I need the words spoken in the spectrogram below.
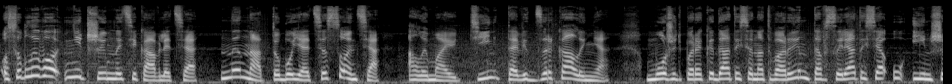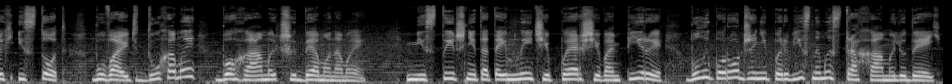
особливо нічим не цікавляться, не надто бояться сонця, але мають тінь та віддзеркалення, можуть перекидатися на тварин та вселятися у інших істот, бувають духами, богами чи демонами. Містичні та таємничі перші вампіри були породжені первісними страхами людей.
